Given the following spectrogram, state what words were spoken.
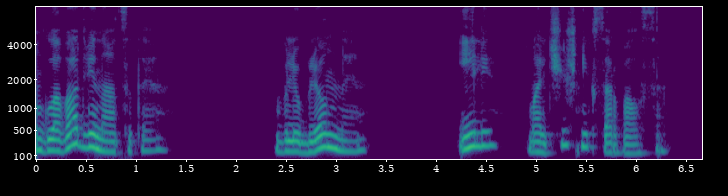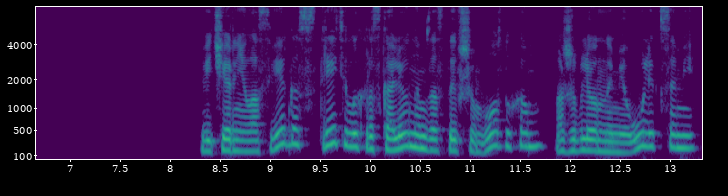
Глава двенадцатая. Влюбленная. Или мальчишник сорвался. Вечерний Лас-Вегас встретил их раскаленным застывшим воздухом, оживленными улицами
